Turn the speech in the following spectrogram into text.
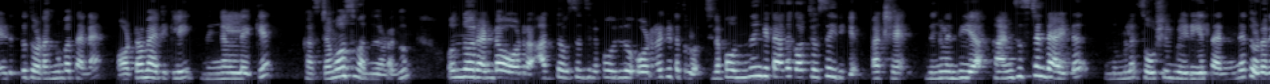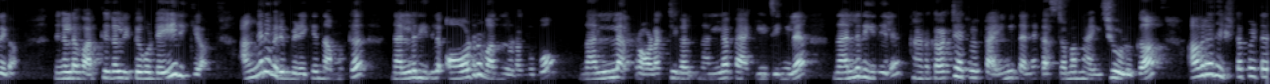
എടുത്തു തുടങ്ങുമ്പോൾ തന്നെ ഓട്ടോമാറ്റിക്കലി നിങ്ങളിലേക്ക് കസ്റ്റമേഴ്സ് വന്നു തുടങ്ങും. ഒന്നോ രണ്ടോ ഓർഡർ ആ ദിവസം ചിലപ്പോൾ ഒരു ഓർഡർ കിട്ടത്തുള്ളൂ. ചിലപ്പോൾ ഒന്നും കിട്ടാതെ കുറച്ച് ദിവസം ഇരിക്കും. പക്ഷേ നിങ്ങൾ എന്ത് ചെയ്യുക? കൺസിസ്റ്റന്റ് ആയിട്ട് നമ്മൾ സോഷ്യൽ മീഡിയയിൽ തന്നെ തുടരുക. നിങ്ങളുടെ വർക്കുകൾ ഇട്ടുകൊണ്ടേയിരിക്കുക. അങ്ങനെ വരുമ്പോഴേക്കും നമുക്ക് നല്ല രീതിയിൽ ഓർഡർ വന്നു തുടങ്ങുമ്പോൾ നല്ല പ്രോഡക്റ്റുകൾ നല്ല പാക്കേജിങ്ങിൽ നല്ല രീതിയിൽ കറക്റ്റ് ആയിട്ടുള്ള ടൈമിൽ തന്നെ കസ്റ്റമറിന് അയച്ചു കൊടുക്കുക. അവരത് ഇഷ്ടപ്പെട്ട്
